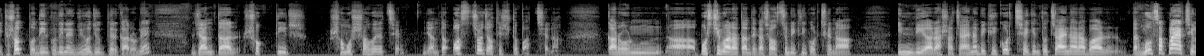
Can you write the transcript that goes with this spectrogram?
এটা সত্য, দীর্ঘদিনের গৃহযুদ্ধের কারণে জান্তার শক্তির সমস্যা হয়েছে, জানতা অস্ত্র যথেষ্ট পাচ্ছে না, কারণ পশ্চিমারা তাদের কাছে অস্ত্র বিক্রি করছে না ইন্ডিয়া রাশা চায়না বিক্রি করছে, কিন্তু চায়নার আবার তার মূল সাপ্লায়ার ছিল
